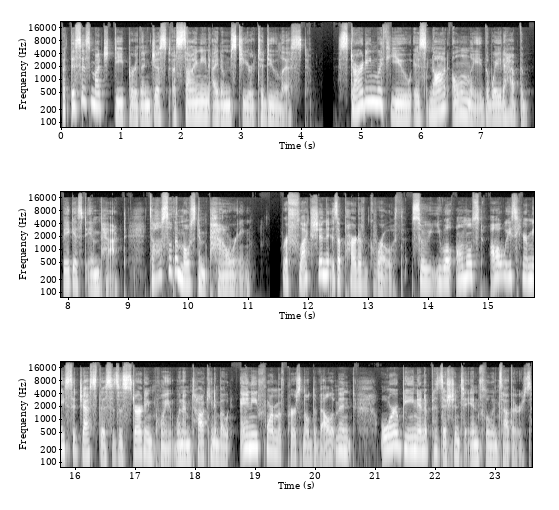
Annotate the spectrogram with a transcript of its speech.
but this is much deeper than just assigning items to your to do list. Starting with you is not only the way to have the biggest impact, it's also the most empowering. Reflection is a part of growth, so you will almost always hear me suggest this as a starting point when I'm talking about any form of personal development or being in a position to influence others.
